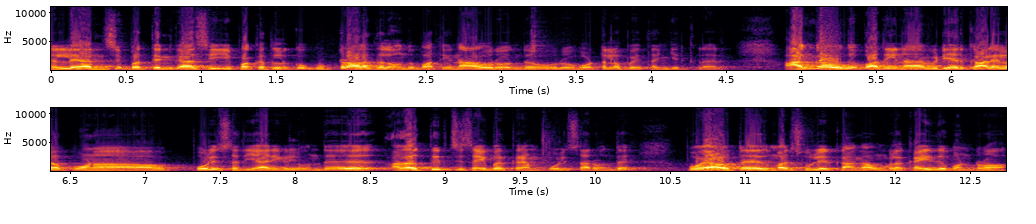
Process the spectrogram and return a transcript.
நெல்லையா இருந்துச்சு. இப்போ தென்காசி பக்கத்தில் இருக்கும் குற்றாலத்தில் வந்து பார்த்தீங்கன்னா அவர் வந்து ஒரு ஹோட்டலில் போய் தங்கியிருக்கிறாரு. அங்கே வந்து பார்த்தீங்கன்னா விடியற் காலையில் போன போலீஸ் அதிகாரிகள் வந்து அதாவது திருச்சி சைபர் கிரைம் போலீஸார் வந்து போய் அவர்கிட்ட இது மாதிரி சொல்லியிருக்காங்க. உங்களை கைது பண்ணுறோம்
